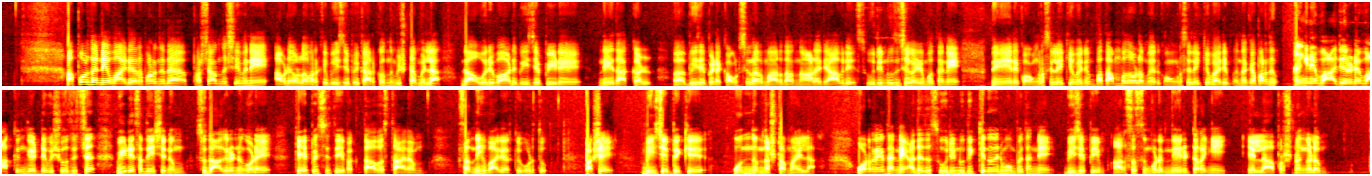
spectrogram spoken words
അപ്പോൾ തന്നെ വാര്യർ പറഞ്ഞത് പ്രശാന്ത് ശിവനെ അവിടെയുള്ളവർക്ക് ബി ജെ പിക്കാർക്കൊന്നും ഇഷ്ടമില്ല. ദാ ഒരുപാട് ബി ജെ പിയുടെ നേതാക്കൾ ബി ജെ പിയുടെ കൗൺസിലർമാർ ദാ നാളെ രാവിലെ സൂര്യൻ ഉദിച്ചു കഴിയുമ്പോൾ തന്നെ നേരെ കോൺഗ്രസിലേക്ക് വരും. പത്ത് അമ്പതോളം പേർ കോൺഗ്രസിലേക്ക് വരും എന്നൊക്കെ പറഞ്ഞു. അങ്ങനെ വാര്യരുടെ വാക്കും കേട്ട് വിശ്വസിച്ച് വി ഡി സതീശനും സുധാകരനും കൂടെ കെ പി സി സി വക്താവ് സ്ഥാനം സന്ദീപ് വാര്യർക്ക് കൊടുത്തു. പക്ഷേ ബി ജെ പിക്ക് ഒന്നും നഷ്ടമായില്ല. ഉടനെ തന്നെ അതായത് സൂര്യൻ ഉദിക്കുന്നതിന് മുമ്പേ തന്നെ ബി ജെ പിയും ആർ എസ് എസും കൂടെ നേരിട്ടിറങ്ങി എല്ലാ പ്രശ്നങ്ങളും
